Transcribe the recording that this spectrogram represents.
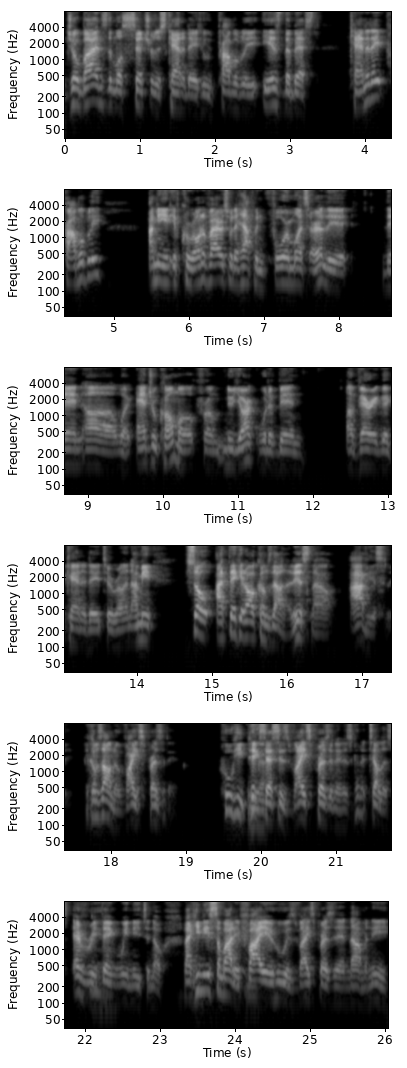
Joe Biden's the most centralist candidate who probably is the best candidate. Probably, I mean, if coronavirus would have happened four months earlier, then uh, what Andrew Cuomo from New York would have been a very good candidate to run. I mean, so I think it all comes down to this now. Obviously, it comes down to vice president. Who he picks Yeah. as his vice president is going to tell us everything we need to know. Like he needs somebody fire who is vice president nominee.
